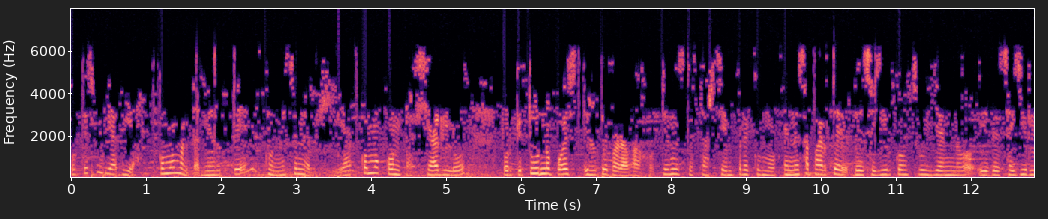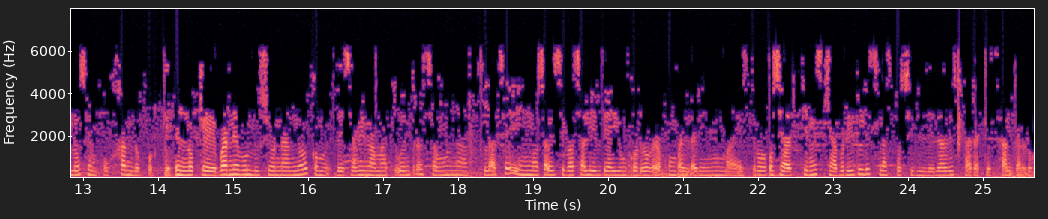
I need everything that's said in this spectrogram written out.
porque es un día a día. Cómo mantenerte con esa energía, cómo contagiarlos, porque tú no puedes irte para abajo. Tienes que estar siempre como en esa parte de seguir construyendo y de seguirlos empujando, porque en lo que van evolucionando, como decía mi mamá, tú entras a una clase y no sabes si va a salir de ahí un coreógrafo, un bailarín, un maestro. O sea, tienes que abrirles las posibilidades para que salga lo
